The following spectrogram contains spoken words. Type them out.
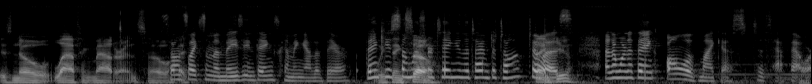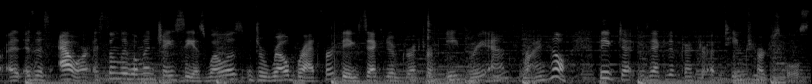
is no laughing matter. And so Sounds I- like some amazing things coming out of there. Thank you so much so. for taking the time to talk to Thank us. you. And I want to thank all of my guests this half hour, uh, this hour, Assemblywoman Jasey, as well as Darrell Bradford, the Executive Director of E3, and Ryan Hill, the Exec- Executive Director of Team Charter Schools.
